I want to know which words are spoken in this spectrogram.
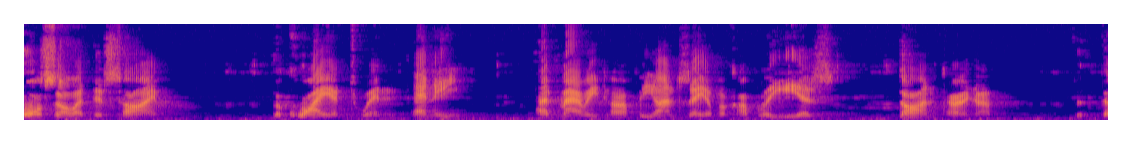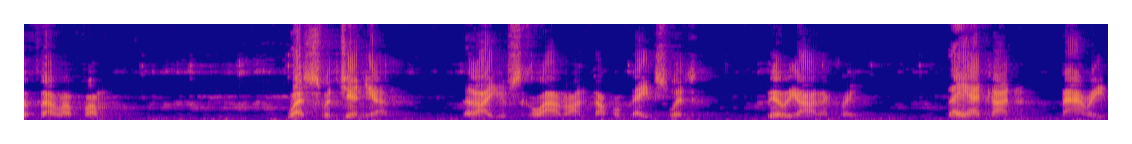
Also at this time, the quiet twin, Penny, had married her fiance of a couple of years, Don Turner, the, the fella from West Virginia that I used to go out on double dates with periodically. They had gotten married.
